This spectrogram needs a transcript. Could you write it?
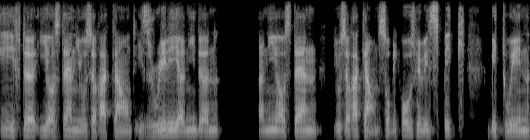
if the EOS Den user account is really an Eden, an EOS Den user account. So because we will speak between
